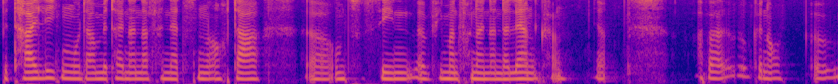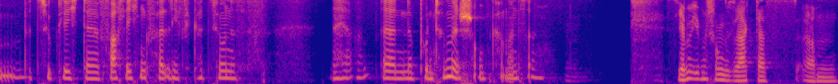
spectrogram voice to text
beteiligen oder miteinander vernetzen, auch da, äh, um zu sehen, äh, wie man voneinander lernen kann. Ja. Aber genau, äh, bezüglich der fachlichen Qualifikation ist es naja, äh, eine bunte Mischung, kann man sagen. Sie haben eben schon gesagt, dass ähm,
